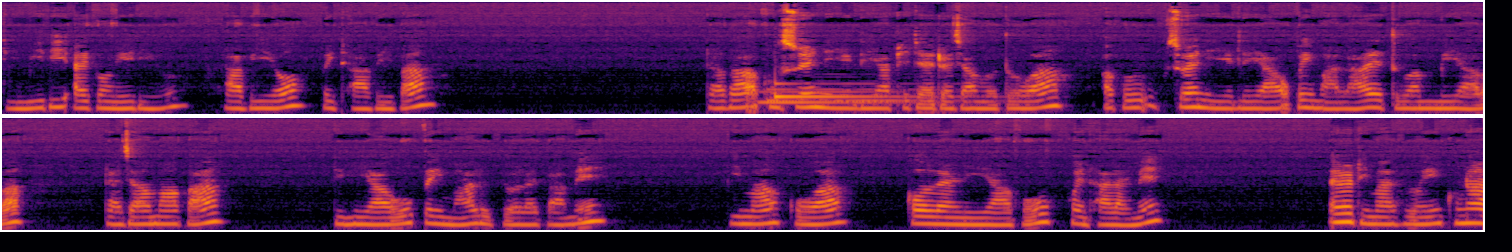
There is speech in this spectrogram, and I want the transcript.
ဒီ MIDI icon လေးတွေကိုလာပြီးတော့ပိတ်ထားပေးပါ။ဒါကအခုဆွဲနေတဲ့ layer ဖြစ်တဲ့အတွက်ကြောင့်မို့သူကအခုဆွဲနေတဲ့ layer ကိုပိတ်မှလာတဲ့သူကမမေးရပါ။ဒါကြောင့်မှကဒီနေရာကိုပိတ်မှလို့ပြောလိုက်ပါမယ်။ ဒီမှာကိုက column layer ကိုဖွင့်ထားလိုက်မယ်။အဲ့တော့ဒီမှာဆိုရင်ခုနက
